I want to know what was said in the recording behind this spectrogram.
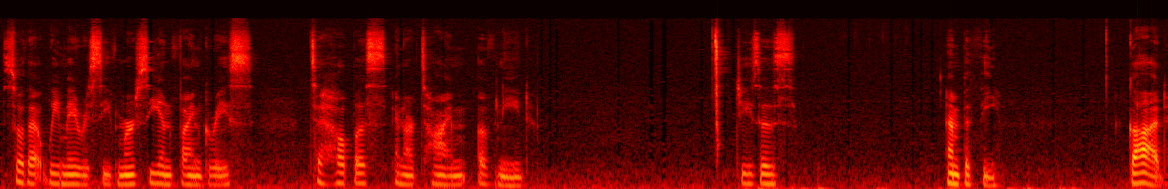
so that we may receive mercy and find grace to help us in our time of need. Jesus, empathy. God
